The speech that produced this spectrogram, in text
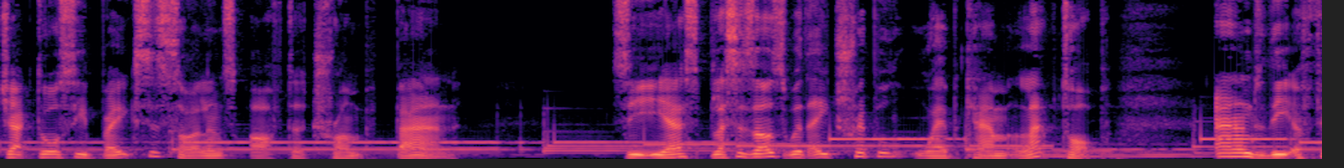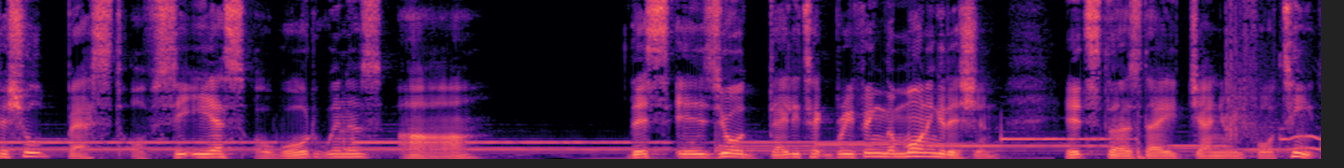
Jack Dorsey breaks his silence after Trump ban. CES blesses us with a triple webcam laptop. And the official Best of CES award winners are. This is your Daily Tech Briefing, the morning edition. It's Thursday, January 14th.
